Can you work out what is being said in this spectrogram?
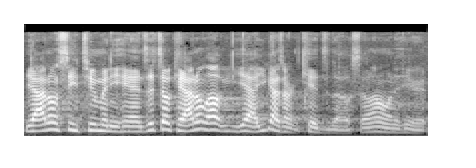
Yeah, I don't see too many hands. It's okay. I don't. Oh, yeah, you guys aren't kids though, so I don't want to hear it.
